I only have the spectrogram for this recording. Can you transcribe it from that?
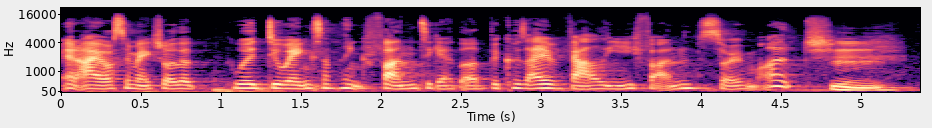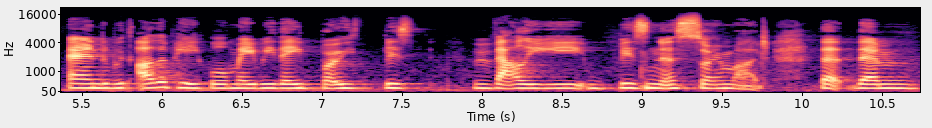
and I also make sure that we're doing something fun together because I value fun so much. Hmm. And with other people, maybe they both bus- value business so much that them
